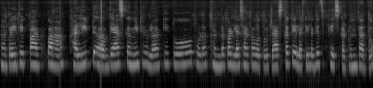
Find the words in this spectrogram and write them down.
आता इथे पाक पहा खाली गॅस कमी ठेवला की तो थोडा थंड पडल्यासारखा होतो. जास्त केला की लगेच फेस काटून जातो.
